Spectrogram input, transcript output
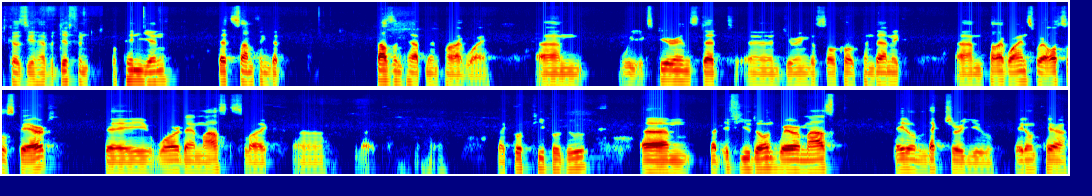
because you have a different opinion that's something that doesn't happen in Paraguay. Um, we experienced that uh, during the so-called pandemic. Um, Paraguayans were also scared. They wore their masks like uh, like like good people do. Um, but if you don't wear a mask, they don't lecture you. They don't care.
